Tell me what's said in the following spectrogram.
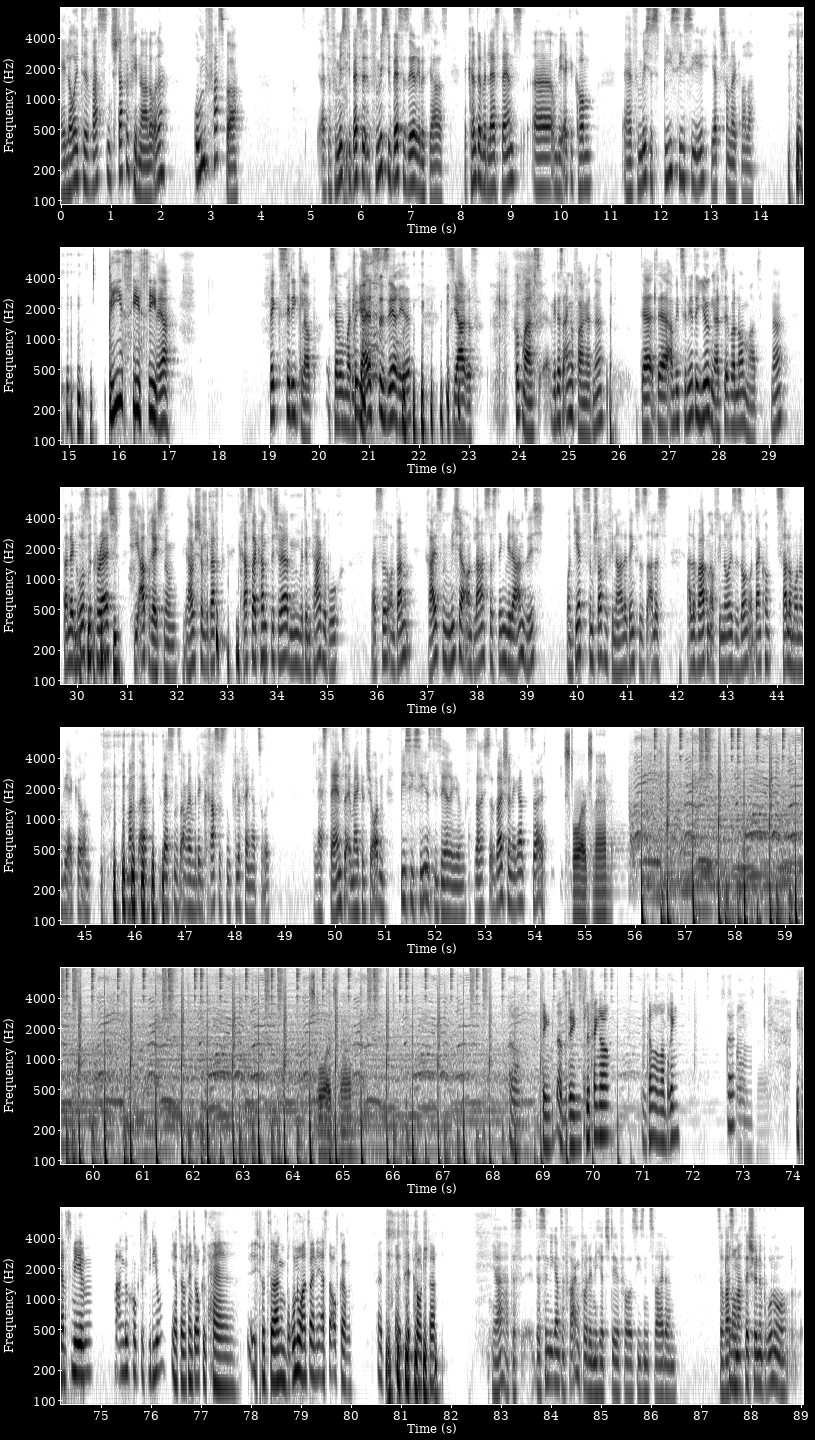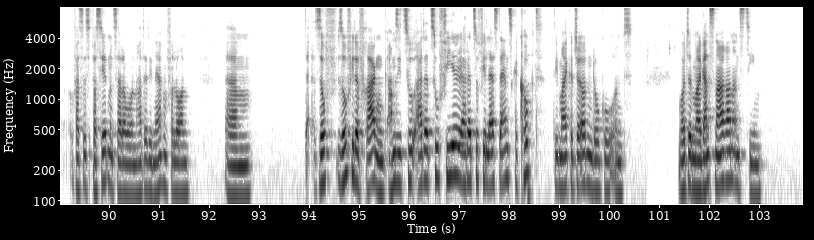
Ey Leute, was ein Staffelfinale, oder? Unfassbar. Also für mich die beste, für mich die beste Serie des Jahres. Er könnte mit Last Dance äh, um die Ecke kommen. Äh, für mich ist BCC jetzt schon der Knaller. BCC. Ja. Big City Club ist ja wohl mal die geilste Serie des Jahres. Guck mal, wie das angefangen hat, ne? Der, der ambitionierte Jürgen, als er übernommen hat, ne? Dann der große Crash, die Abrechnung. Da habe ich schon gedacht, krasser kann es nicht werden mit dem Tagebuch. Weißt du? Und dann reißen Micha und Lars das Ding wieder an sich. Und jetzt zum Staffelfinale denkst du, es ist alles, alle warten auf die neue Saison und dann kommt Salomon um die Ecke und macht, lässt uns einfach mit dem krassesten Cliffhanger zurück. Last Dance, ey, Michael Jordan. BCC ist die Serie, Jungs. Sag ich, sag ich schon die ganze Zeit. Sportsman. Sportsman. Ähm, den, also den Cliffhanger, den kann man mal bringen. Ähm, ich habe es mir eben angeguckt, das Video. Ihr habt es ja wahrscheinlich auch gesehen. Äh, ich würde sagen, Bruno hat seine erste Aufgabe als, als Head Coach da. Ja, das, das sind die ganzen Fragen, vor denen ich jetzt stehe, vor Season 2 dann. So, was genau. macht der schöne Bruno? Was ist passiert mit Salomon? Hat er die Nerven verloren? Ähm, so, so viele Fragen. Haben sie zu, hat er zu viel, hat er zu viel Last Dance geguckt, die Michael Jordan-Doku, und wollte mal ganz nah ran ans Team?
